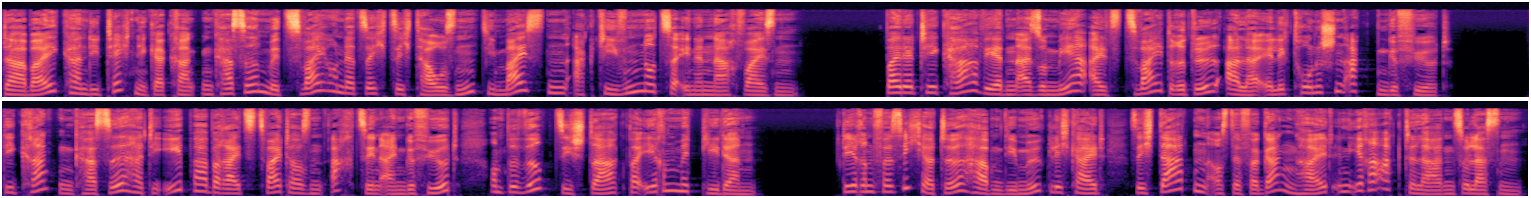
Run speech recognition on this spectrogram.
Dabei kann die Techniker Krankenkasse mit 260.000 die meisten aktiven Nutzerinnen nachweisen. Bei der TK werden also mehr als zwei Drittel aller elektronischen Akten geführt. Die Krankenkasse hat die EPA bereits 2018 eingeführt und bewirbt sie stark bei ihren Mitgliedern. Deren Versicherte haben die Möglichkeit, sich Daten aus der Vergangenheit in ihre Akte laden zu lassen.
